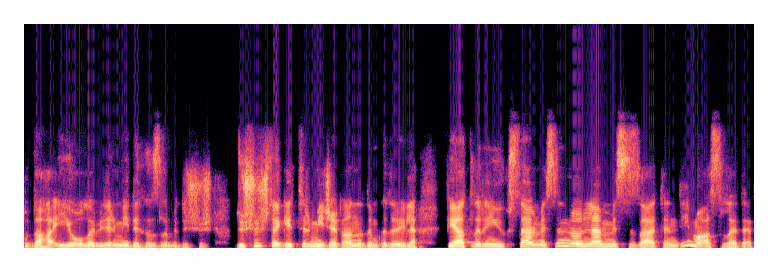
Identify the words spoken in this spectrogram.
bu daha iyi olabilir miydi? Hızlı bir düşüş. Düşüş de getirmeyecek anladığım kadarıyla. Fiyatların yükselmesinin önlenmesi zaten değil mi asıl hedef?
